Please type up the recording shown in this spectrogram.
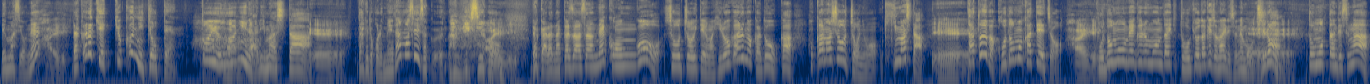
出ますよね。はい。だから結局2拠点というふうになりました。えだけどこれ目玉政策なんですよ。はいだから中澤さんね、今後、省庁移転は広がるのかどうか、他の省庁にも聞きました。ええ例えば子ども家庭庁。はい子供をめぐる問題って東京だけじゃないですよね、もちろん。えと思ったんですが、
